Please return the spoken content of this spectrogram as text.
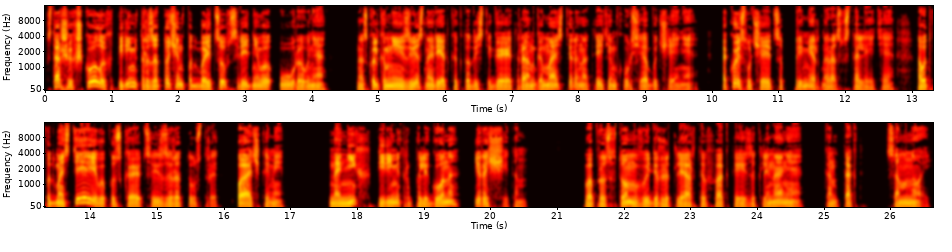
В старших школах периметр заточен под бойцов среднего уровня. Насколько мне известно, редко кто достигает ранга мастера на третьем курсе обучения. Такое случается примерно раз в столетие. А вот подмастерья выпускаются из Заратустры пачками. На них периметр полигона и рассчитан. Вопрос в том, выдержат ли артефакты и заклинания контакт со мной.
